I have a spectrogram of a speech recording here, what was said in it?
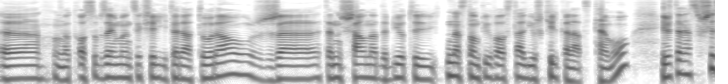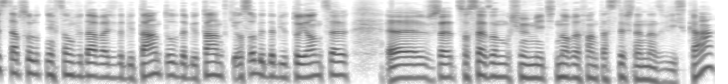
e, od osób zajmujących się literaturą, że ten szał na debiuty nastąpił w Australii już kilka lat temu i że teraz wszyscy absolutnie chcą wydawać debiutantów, debiutantki, osoby debiutujące, e, że co sezon musimy mieć nowe, fantastyczne nazwiska.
